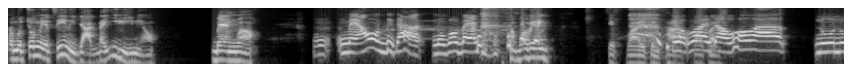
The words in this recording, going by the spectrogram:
สมมติชมเอฟซีนี่อยากได้อีหลีเหนียว แบ่งว่าเอา แมวดิจ้ะหนูบ่แบ่งบ่แบ่งเก็บไว้เป็นภาพเก็บไว้ต่อปจ้ะเพราะว่าหนูหนู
